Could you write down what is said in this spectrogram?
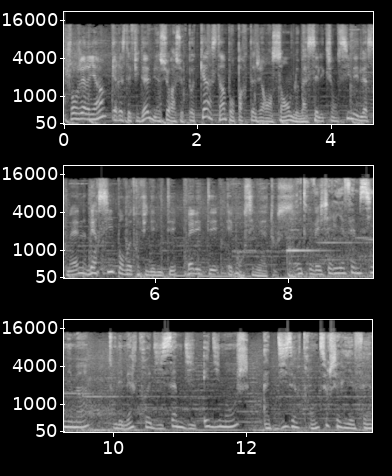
Changez rien et restez fidèles bien sûr à ce podcast hein, pour partager ensemble ma sélection ciné de la semaine. Merci pour votre fidélité, bel été et bon ciné à tous. Retrouvez Chérie FM Cinéma tous les mercredis, samedis et dimanches à 10h30 sur Chérie FM.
